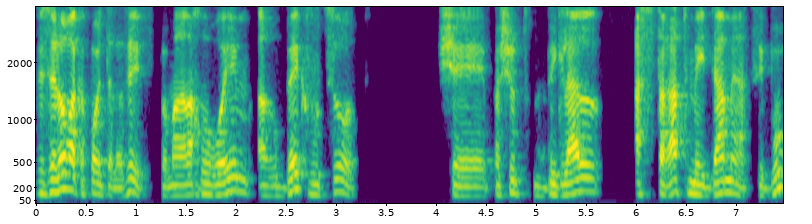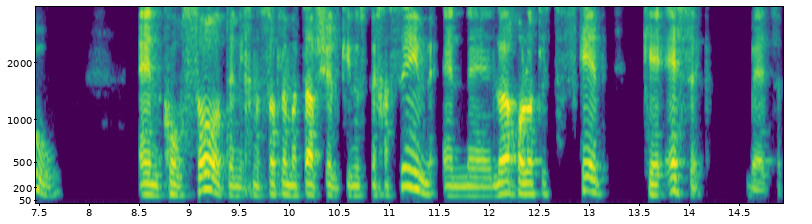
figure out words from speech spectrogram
וזה לא רק הפועל תל אביב, כלומר אנחנו רואים הרבה קבוצות שפשוט בגלל הסתרת מידע מהציבור, הן קורסות, הן נכנסות למצב של כינוס נכסים, הן לא יכולות לתפקד כעסק. בעצם.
